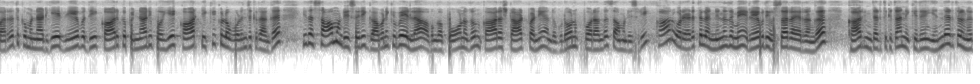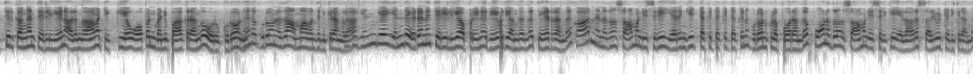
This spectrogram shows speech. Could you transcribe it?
வர்றதுக்கு முன்னாடியே ரேவதி காருக்கு பின்னாடி போய் கார் டிக்கிக்குள்ளே ஒளிஞ்சுக்கிறாங்க. இதை சாமுண்டீஸ்வரி கவனிக்கவே இல்லை. அவங்க போனதும் காரை ஸ்டார்ட் பண்ணி அந்த குடோனுக்கு போகிறாங்க சாமுண்டீஸ்வரி. கார் ஒரு இடத்துல நின்னதுமே ரேவதி உஷாராயிடுறாங்க. கார் இந்த இடத்துக்கு தான் நிற்கிது எந்த இடத்துல நிறுத்தியிருக்காங்கன்னு தெரியலையேன்னு அழுங்காமல் டிக்கியை ஓப்பன் பண்ணி பார்க்குறாங்க ஒரு குடோனு. இந்த குடோனில் தான் அம்மா வந்து நிற்கிறாங்களா எங்கே எந்த இடம்னு தெரியலையோ அப்படின்னு ரேவதி அங்கங்கே தேடுறாங்க. கார் நின்னதும் சாமுண்டீஸ்வரி இறங்கி டக்கு டக்கு டக்குன்னு குடோனுக்குள்ளே போகிறாங்க போனதும் சாமுண்டீஸ்வரிக்கு எல்லாரும் சல்யூட் அடிக்கிறாங்க.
